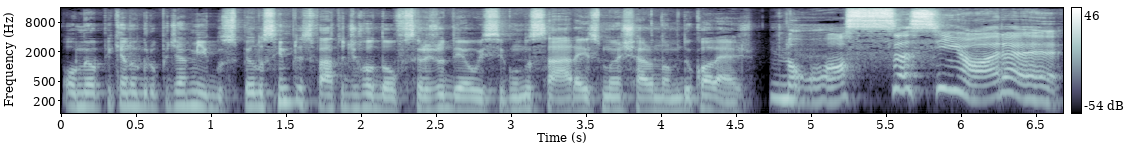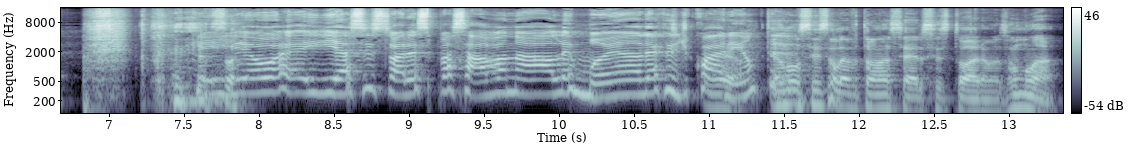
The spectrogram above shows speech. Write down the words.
ou meu pequeno grupo de amigos, pelo simples fato de Rodolfo ser judeu e, segundo Sara, isso manchar o nome do colégio. Nossa senhora! e, eu- e essa história se passava na Alemanha na década de 40. É, eu não sei se eu levo tão a sério essa história, mas vamos lá.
